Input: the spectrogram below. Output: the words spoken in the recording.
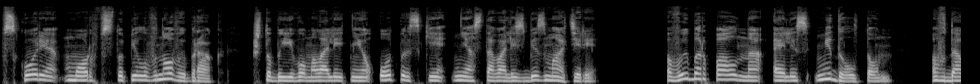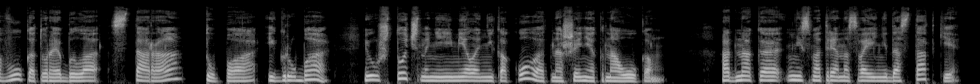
Вскоре Мор вступил в новый брак, чтобы его малолетние отпрыски не оставались без матери. Выбор пал на Элис Миддлтон, вдову, которая была стара, тупа и груба, и уж точно не имела никакого отношения к наукам. Однако, несмотря на свои недостатки,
